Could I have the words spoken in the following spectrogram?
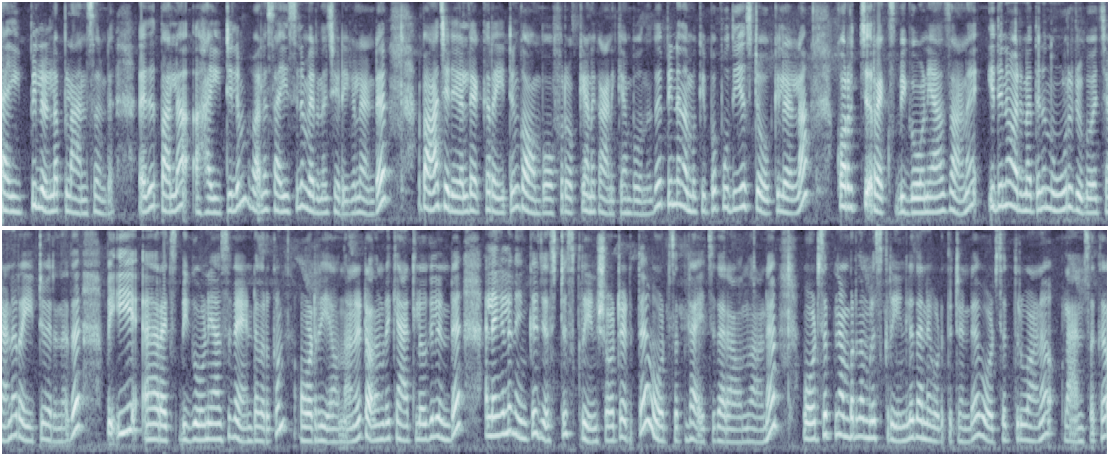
ടൈപ്പിലുള്ള പ്ലാന്റ്സ് ഉണ്ട്. അതായത് പല ഹൈറ്റിലും പല സൈസിലും വരുന്ന ചെടികളുണ്ട്. അപ്പോൾ ആ ചെടികളുടെയൊക്കെ റേറ്റും കോംബോ ഓഫറും ഒക്കെയാണ് കാണിക്കാൻ പോകുന്നത്. പിന്നെ നമുക്കിപ്പോൾ പുതിയ സ്റ്റോക്കിലുള്ള കുറച്ച് റെക്സ് ബിഗോണിയാസ് ആണ്. ഇതിന് ഒരെണ്ണത്തിന് നൂറ് രൂപ വെച്ചാണ് റേറ്റ് വരുന്നത്. അപ്പോൾ ഈ റെക്സ് ബിഗോണിയാസ് വേണ്ടവർക്കും ഓർഡർ ചെയ്യാവുന്നതാണ് കേട്ടോ. നമ്മുടെ കാറ്റലോഗിലുണ്ട് അല്ലെങ്കിൽ നിങ്ങൾക്ക് ജസ്റ്റ് സ്ക്രീൻഷോട്ട് എടുത്ത് വാട്സപ്പിൽ അയച്ചു തരാവുന്നതാണ്. വാട്സപ്പ് നമ്പർ നമ്മൾ സ്ക്രീനിൽ തന്നെ കൊടുത്തിട്ടുണ്ട്. വാട്സപ്പ് ത്രൂ ആണ് പ്ലാൻസ് ഒക്കെ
